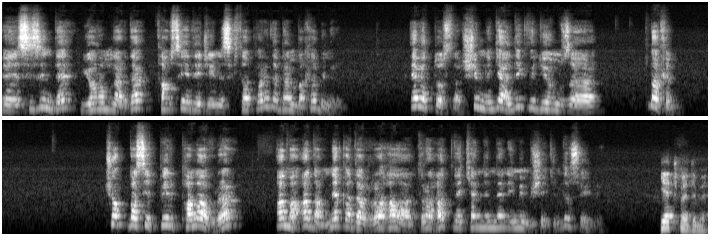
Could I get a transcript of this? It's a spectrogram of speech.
E, sizin de yorumlarda tavsiye edeceğiniz kitaplara da ben bakabilirim. Evet dostlar, şimdi geldik videomuza. Bakın, çok basit bir palavra ama adam ne kadar rahat rahat ve kendinden emin bir şekilde söylüyor. Yetmedi mi?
